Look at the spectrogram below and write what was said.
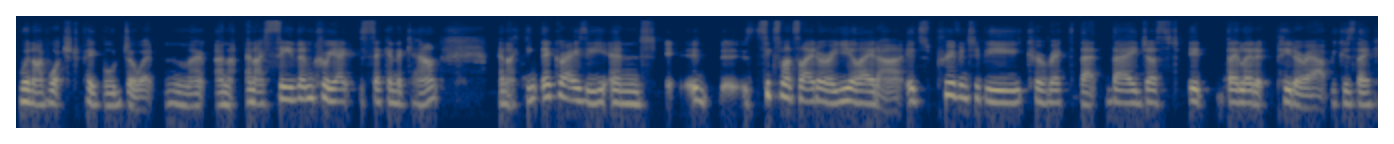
when I've watched people do it, and I, and, and I see them create the second account, and I think they're crazy. And it, it, six months later, or a year later, it's proven to be correct that they just it they let it peter out because they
